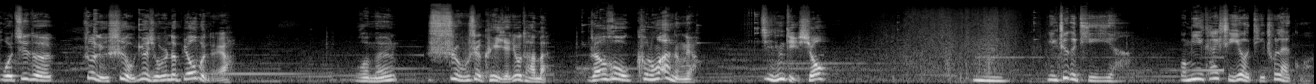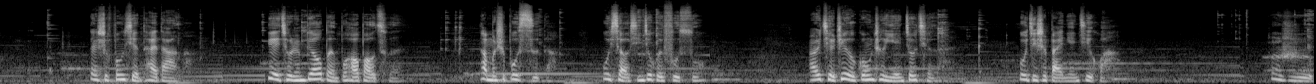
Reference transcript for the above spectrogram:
我记得这里是有月球人的标本的呀，我们是不是可以研究他们，然后克隆暗能量？进行抵消。嗯，你这个提议啊，我们一开始也有提出来过，但是风险太大了。月球人标本不好保存，他们是不死的，不小心就会复苏。而且这个工程研究起来，估计是百年计划。但是，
